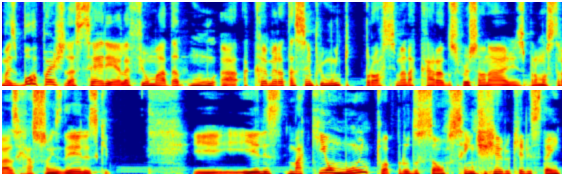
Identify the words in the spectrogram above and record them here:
Mas boa parte da série ela é filmada, a, câmera tá sempre muito próxima da cara dos personagens para mostrar as reações deles que e, e, eles maquiam muito a produção sem dinheiro que eles têm.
